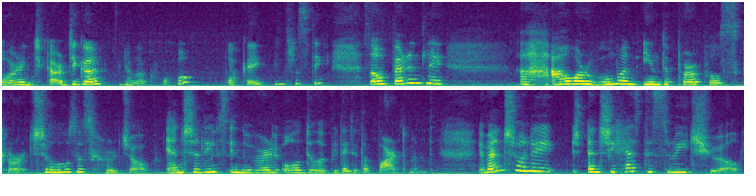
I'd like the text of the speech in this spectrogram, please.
orange cardigan. And like, oh, okay, interesting. So apparently uh, our woman in the purple skirt she loses her job and she lives in a very old dilapidated apartment. Eventually and she has this ritual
